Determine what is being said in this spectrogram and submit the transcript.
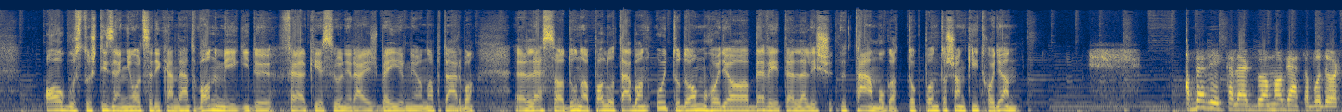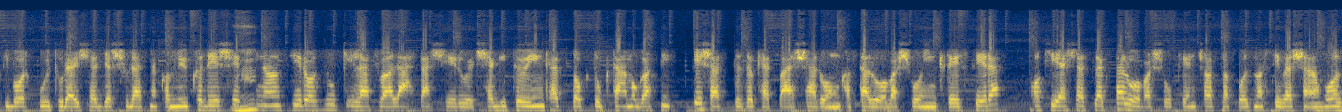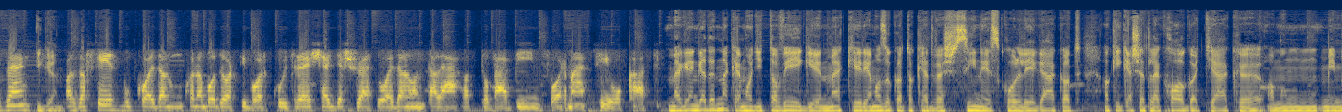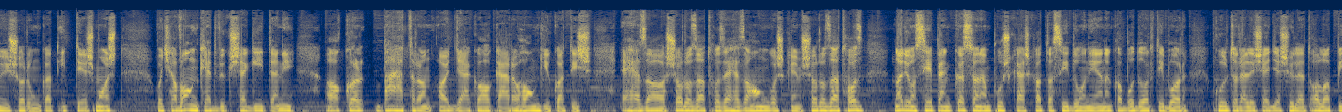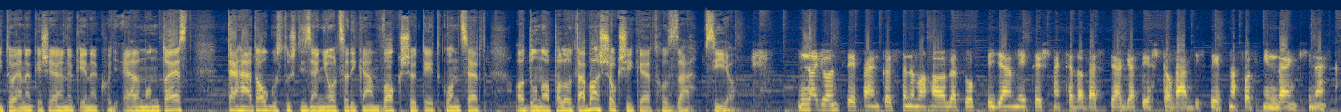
augusztus 18-án, tehát van még idő felkészülni rá és beírni a naptárba, lesz a Duna Palotában. Úgy tudom, hogy a bevétellel is támogattok. Pontosan kit, hogyan? A bevételekből magát a Bodor Tibor Kulturális Egyesületnek a működését uh-huh. finanszírozzuk, illetve a látássérült segítőinket szoktuk támogatni, és eszközöket vásárolunk a felolvasóink részére aki esetleg felolvasóként csatlakozna szívesen hozzánk, Igen. az a Facebook oldalunkon, a Bodor Tibor és Egyesület oldalon találhat további információkat. Megengeded nekem, hogy itt a végén megkérjem azokat a kedves színész kollégákat, akik esetleg hallgatják a mi műsorunkat itt és most, hogyha van kedvük segíteni, akkor bátran adják a akár a hangjukat is ehhez a sorozathoz, ehhez a hangoskönyv sorozathoz. Nagyon szépen köszönöm Puskás Kata Szidóniának, a Bodor Tibor Kulturális Egyesület alap alapítójának és elnökének, hogy elmondta ezt. Tehát augusztus 18-án Vaksötét koncert a Dunapalotában. Sok sikert hozzá! Szia! Nagyon szépen köszönöm a hallgatók figyelmét, és neked a beszélgetést. További szép napot mindenkinek!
